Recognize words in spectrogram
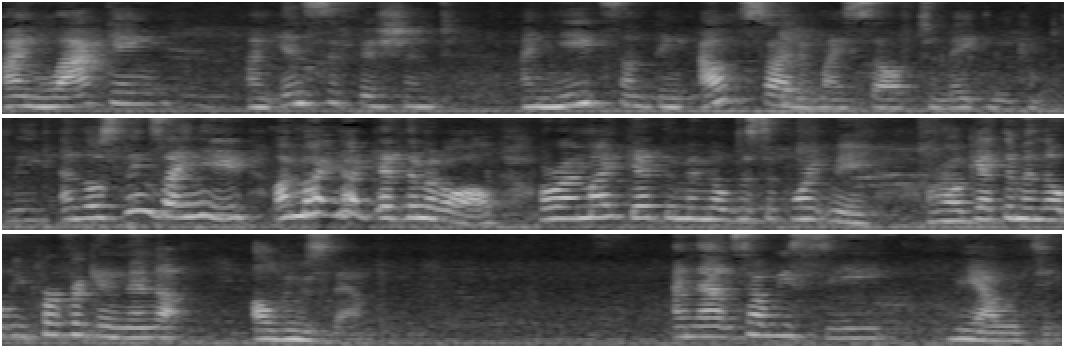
I'm lacking, I'm insufficient, I need something outside of myself to make me complete. And those things I need, I might not get them at all. Or I might get them and they'll disappoint me. Or I'll get them and they'll be perfect and then I'll lose them. And that's how we see reality.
